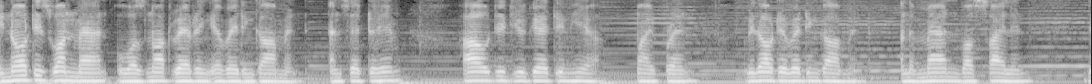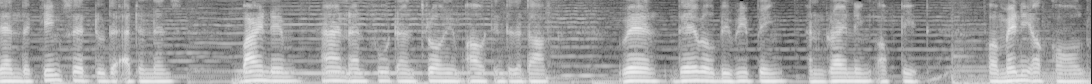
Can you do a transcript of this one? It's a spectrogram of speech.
he noticed one man who was not wearing a wedding garment and said to him, How did you get in here, my friend, without a wedding garment? And the man was silent. Then the king said to the attendants, Bind him hand and foot and throw him out into the dark, where there will be weeping and grinding of teeth. For many are called,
